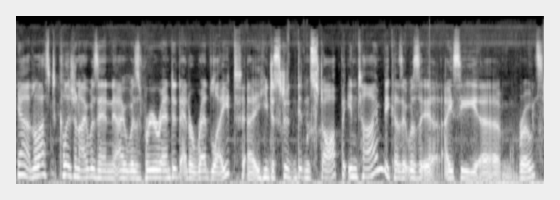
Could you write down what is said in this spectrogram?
Yeah, the last collision I was in, I was rear-ended at a red light. Uh, he just didn't stop in time because it was uh, icy um, roads,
